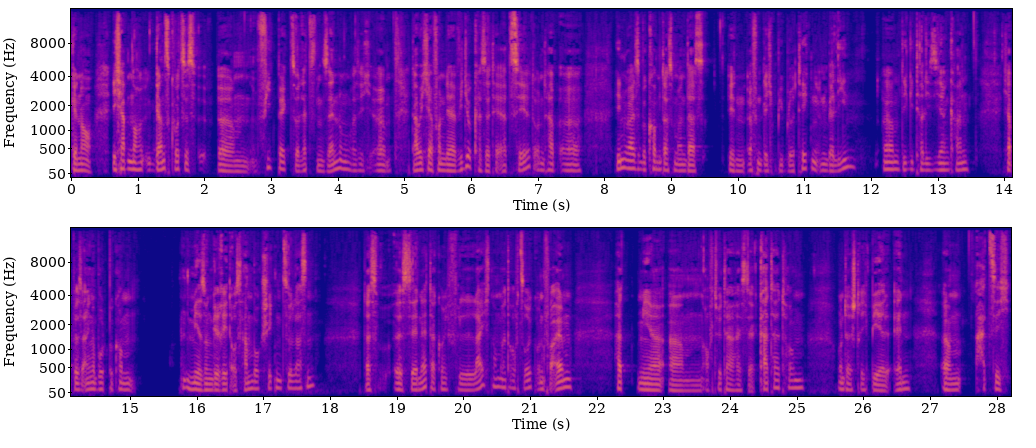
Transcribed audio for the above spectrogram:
Genau. Ich habe noch ein ganz kurzes ähm, Feedback zur letzten Sendung, was ich, äh, da habe ich ja von der Videokassette erzählt und habe äh, Hinweise bekommen, dass man das in öffentlichen Bibliotheken in Berlin ähm, digitalisieren kann. Ich habe das Angebot bekommen, mir so ein Gerät aus Hamburg schicken zu lassen. Das ist sehr nett, da komme ich vielleicht nochmal drauf zurück. Und vor allem hat mir ähm, auf Twitter heißt der Katatom unterstrich BLN, ähm, hat sich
